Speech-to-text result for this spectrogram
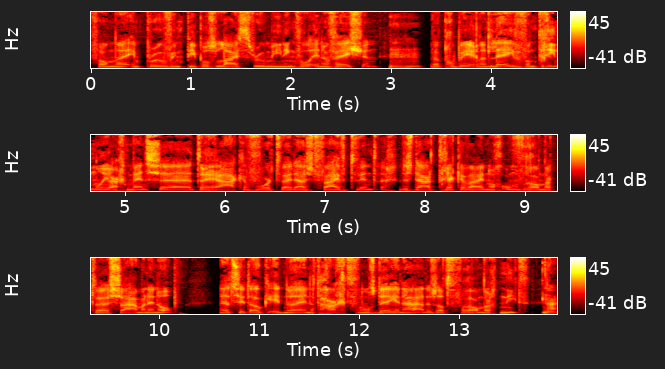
van uh, Improving People's Lives Through Meaningful Innovation. Mm-hmm. We proberen het leven van 3 miljard mensen uh, te raken voor 2025. Dus daar trekken wij nog onveranderd uh, samen in op. Het zit ook in, in het hart van ons DNA, dus dat verandert niet. Nee.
